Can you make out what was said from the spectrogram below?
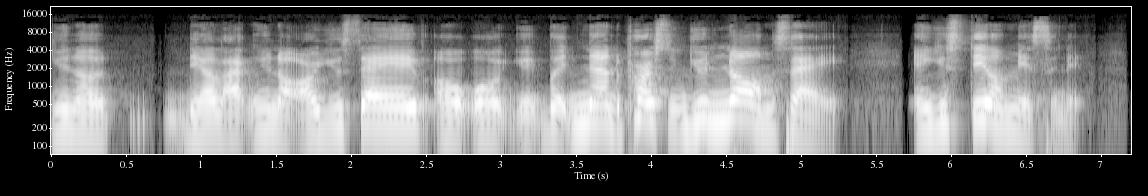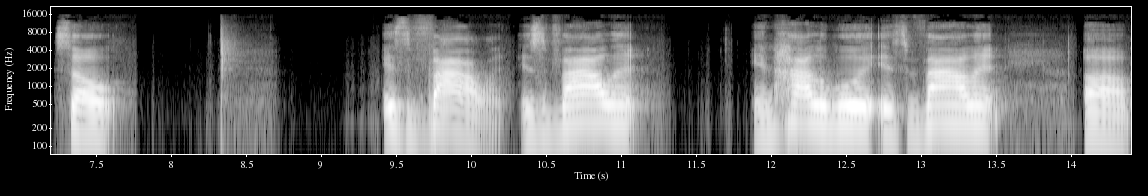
you know, they're like, you know, are you saved? Or, or, but now the person, you know, I'm saved. And you're still missing it. So it's violent. It's violent in Hollywood. It's violent. Uh,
